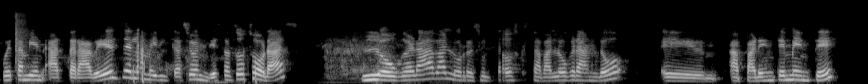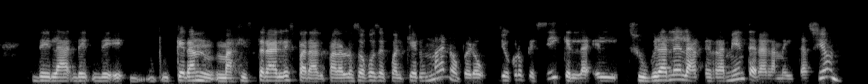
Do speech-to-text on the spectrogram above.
fue también a través de la meditación y de estas dos horas, lograba los resultados que estaba logrando eh, aparentemente de la, de, que eran magistrales para, los ojos de cualquier humano, pero yo creo que sí, que el, su gran herramienta era la meditación.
